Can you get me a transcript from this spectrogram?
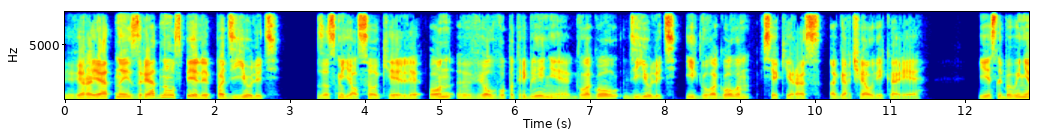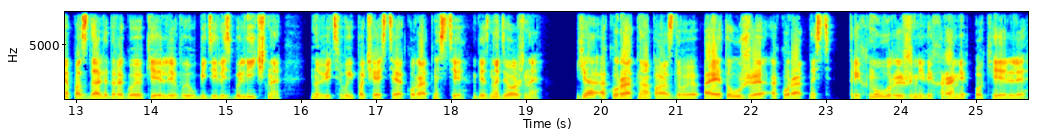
«Вероятно, изрядно успели подъюлить», — засмеялся О'Келли. Он ввел в употребление глагол «дьюлить» и глаголом всякий раз огорчал викария. «Если бы вы не опоздали, дорогой О'Келли, вы убедились бы лично», но ведь вы по части аккуратности безнадежны. Я аккуратно опаздываю, а это уже аккуратность. Тряхнул рыжими вихрами О'Келли.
